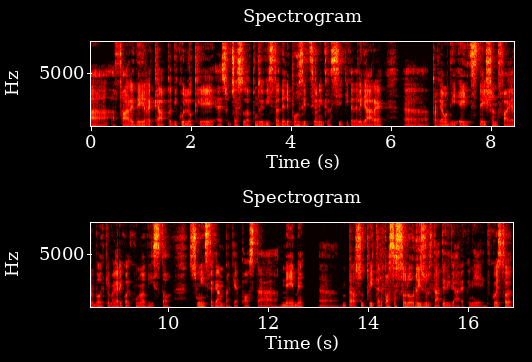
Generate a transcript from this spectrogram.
a, fare dei recap di quello che è successo dal punto di vista delle posizioni in classifica delle gare Uh, parliamo di 8 Station Fireball che magari qualcuno ha visto su Instagram perché posta meme uh, però su Twitter posta solo risultati di gare, quindi di questo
